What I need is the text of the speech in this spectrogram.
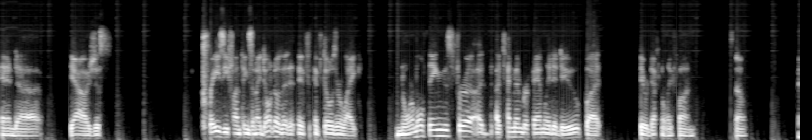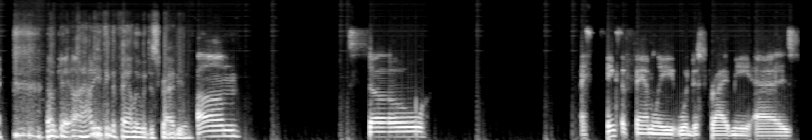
and uh, yeah, it was just crazy fun things. And I don't know that if if those are like normal things for a, a 10 member family to do, but they were definitely fun. So, okay. Uh, how do you think the family would describe you? um, so think the family would describe me as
